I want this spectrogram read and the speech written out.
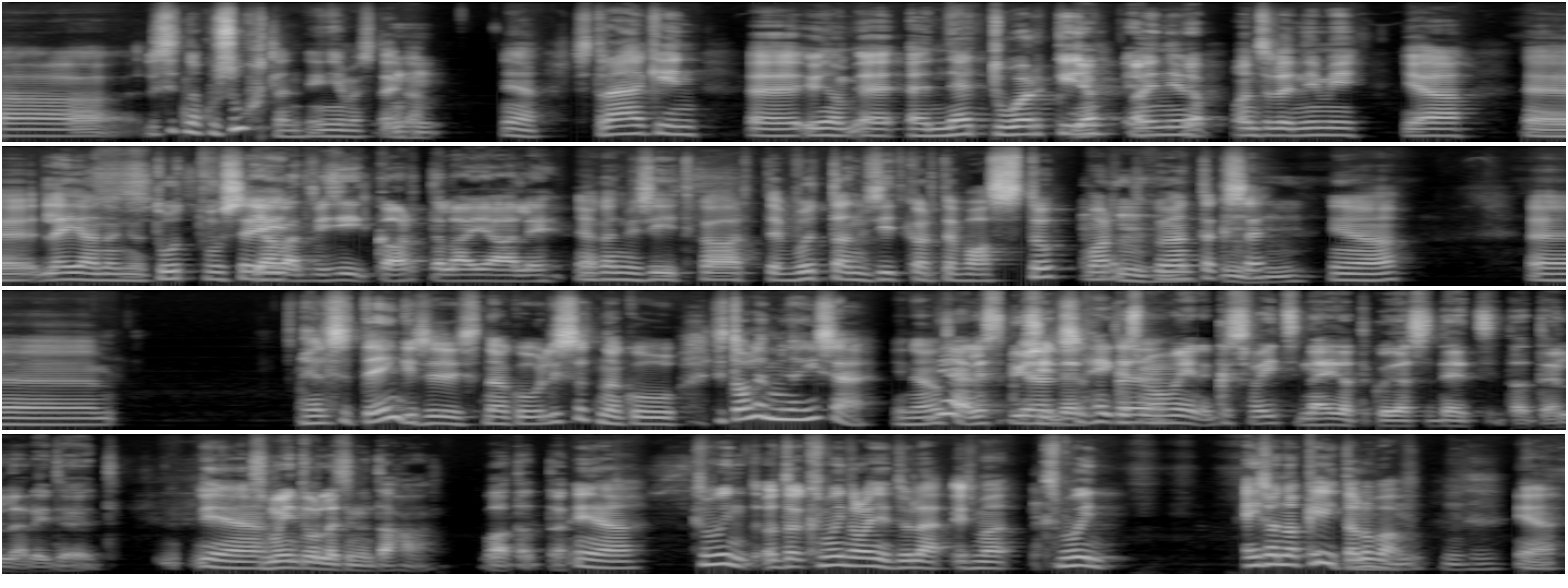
lihtsalt nagu suhtlen inimestega mm, Mhm. -hmm. ja lihtsalt räägin äh,, äh, networking Jep, jep, on ju on selle nimi ja äh, leian, on ju tutvuseid, jagad visiitkaarte laiali. jagan visiitkaarte, võtan visiitkaarte vastu, Mart mm, -hmm. kui antakse mm -hmm. ja äh, ja lihtsalt teengi sellist nagu lihtsalt nagu, lihtsalt olen mina ise, you know. ja lihtsalt küsid, et hei, kas ma äh, võin, kas võiksid näidata, kuidas sa teed seda telleri tööd? Ja kas, ma võin tulla sinna taha, vaadata? ja, kas ma võin, oota, kas ma võin ronida üle ja siis ma, kas ma võin, ei, see on okei okay,, ta lubab mm, mm. -hmm. -hmm. ja.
